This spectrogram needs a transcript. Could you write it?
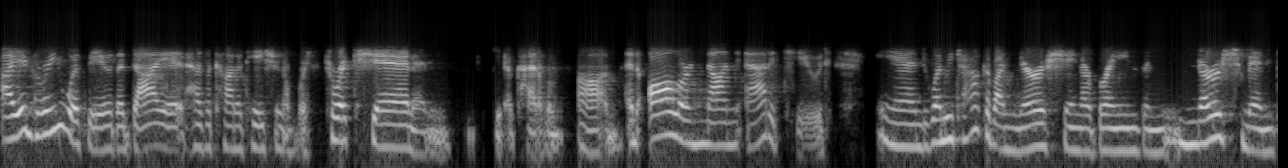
I agree with you that diet has a connotation of restriction and you know kind of um, an all or none attitude. And when we talk about nourishing our brains and nourishment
